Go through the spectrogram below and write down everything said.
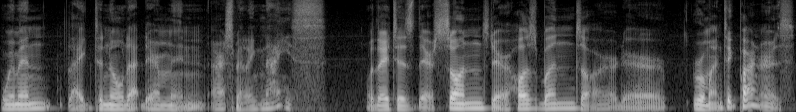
Women like to know that their men are smelling nice, whether it is their sons, their husbands, or their romantic partners.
